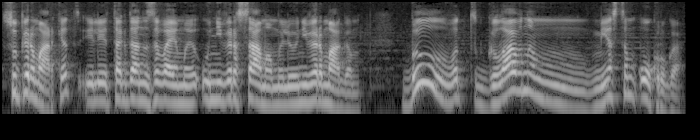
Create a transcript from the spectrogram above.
супермаркет, или тогда называемый универсамом или универмагом, был вот главным местом округа.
